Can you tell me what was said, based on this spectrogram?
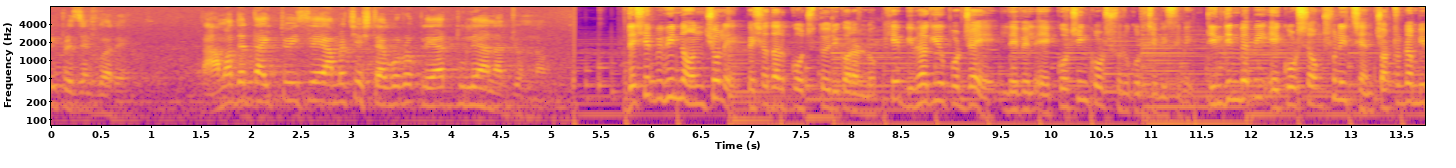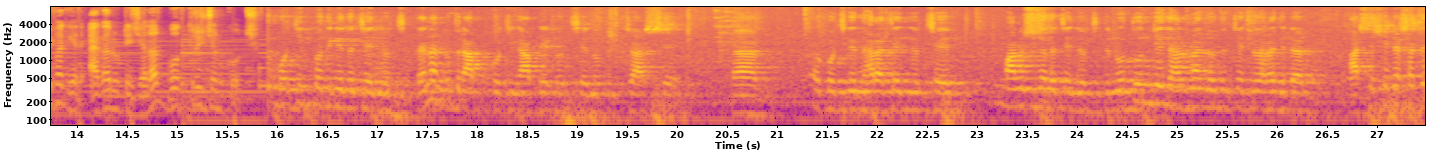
রিপ্রেজেন্ট করে। তা আমাদের দায়িত্ব হচ্ছে আমরা চেষ্টা করব প্লেয়ার তুলে আনার জন্য। দেশের বিভিন্ন অঞ্চলে পেশাদার কোচ তৈরি করার লক্ষ্যে বিভাগীয় পর্যায়ে লেভেল এ কোচিং কোর্স শুরু করেছে বিসিবি তিন দিনব্যাপী এই কোর্সে অংশ নিচ্ছেন চট্টগ্রাম বিভাগের এগারোটি জেলার বত্রিশ জন কোচ কোচিং প্রতিনিয়ত চেঞ্জ হচ্ছে তাই না? নতুন আপ কোচিং আপডেট হচ্ছে নতুন কিছু আসছে কোচিংয়ের ধারা চেঞ্জ হচ্ছে মানসিকতা চেঞ্জ হচ্ছে। তো নতুন যে ধারণা, নতুন চিন্তাধারা যেটা আসছে সেটার সাথে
